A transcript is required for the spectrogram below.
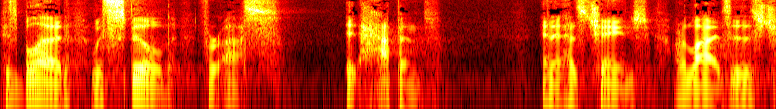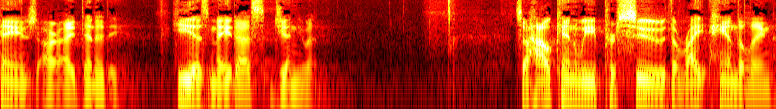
his blood was spilled for us. It happened, and it has changed our lives, it has changed our identity. He has made us genuine. So, how can we pursue the right handling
